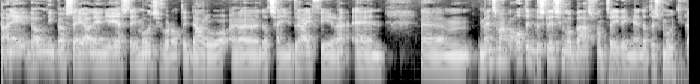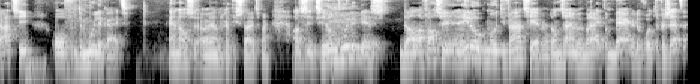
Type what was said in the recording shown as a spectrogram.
Nou nee, dat niet per se. Alleen je eerste emoties worden altijd daardoor, eh, dat zijn je drijfveren. En ehm, mensen maken altijd beslissingen op basis van twee dingen. En dat is motivatie of de moeilijkheid. En als, oh ja, dan gaat die stuiten. Maar als iets heel moeilijk is, dan, of als we een hele hoge motivatie hebben, dan zijn we bereid om bergen ervoor te verzetten.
